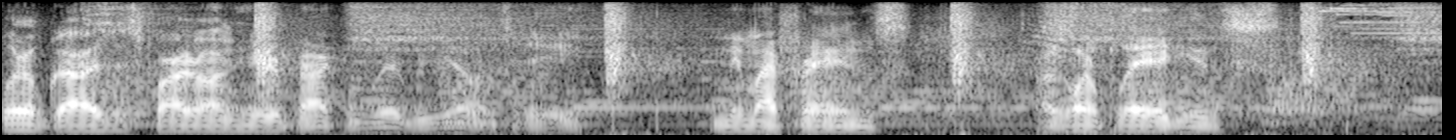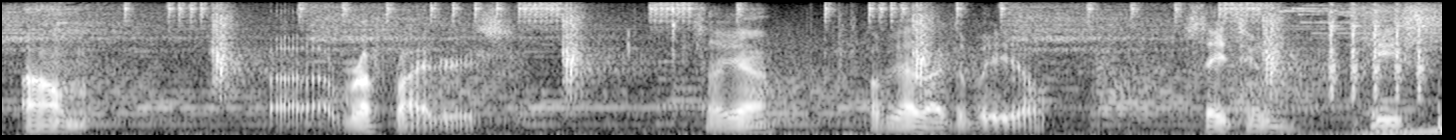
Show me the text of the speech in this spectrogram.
What up guys, it's Fiaron here back Live Video and today me and my friends are going to play against um uh, Rough Riders. So yeah, hope you guys like the video. Stay tuned. Peace.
